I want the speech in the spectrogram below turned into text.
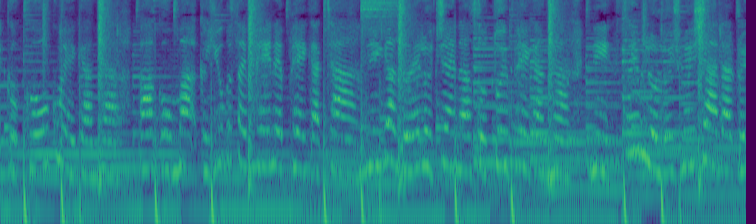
မှာကအချစ်ကိုကိုးခွေကငါဘာကုန်မှခယူမဆိုင်ဖဲနဲ့ဖဲကထားနေကလွဲလို့ကြံတာဆိုတွေးဖဲကငါနေစိတ်မလို့လို့ရွှေရှာတာတွေ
